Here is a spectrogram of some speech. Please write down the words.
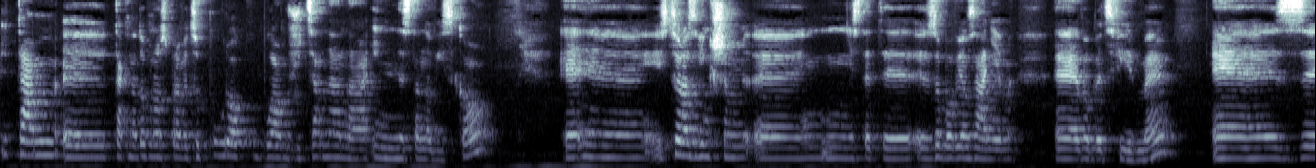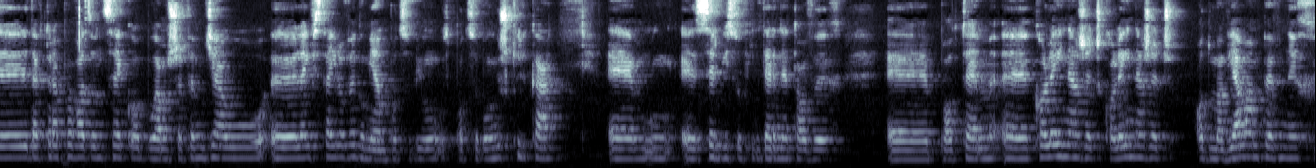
I tam, e, tak na dobrą sprawę, co pół roku byłam wrzucana na inne stanowisko. E, z coraz większym, niestety, zobowiązaniem wobec firmy. Z redaktora prowadzącego byłam szefem działu lifestyle'owego, miałam pod sobą, pod sobą już kilka serwisów internetowych. Potem kolejna rzecz, kolejna rzecz, odmawiałam pewnych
